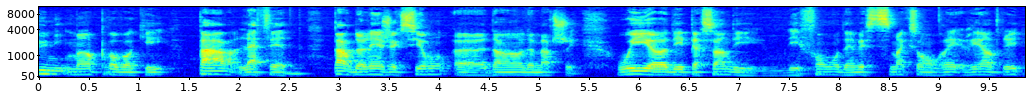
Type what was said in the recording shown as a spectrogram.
uniquement provoqué par la Fed, par de l'injection euh, dans le marché. Oui, il y a des personnes, des, des fonds d'investissement qui sont réentrés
